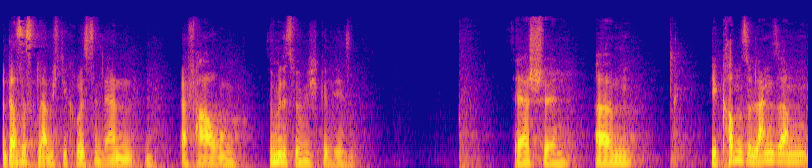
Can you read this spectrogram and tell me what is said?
Und das ist, glaube ich, die größte Lernerfahrung, zumindest für mich gewesen. Sehr schön. Ähm, wir kommen so langsam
